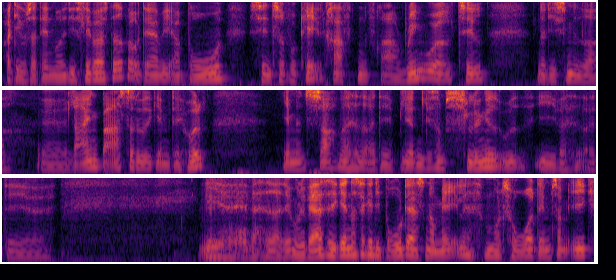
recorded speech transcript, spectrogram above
Og det er jo så den måde, de slipper afsted på, det er ved at bruge centrifugalkraften fra Ringworld til, når de smider øh, Lying Bastard ud igennem det hul, jamen så, hvad hedder det, bliver den ligesom slynget ud i, hvad hedder det, øh, i, øh, hvad hedder det, universet igen, og så kan de bruge deres normale motorer, dem som ikke,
